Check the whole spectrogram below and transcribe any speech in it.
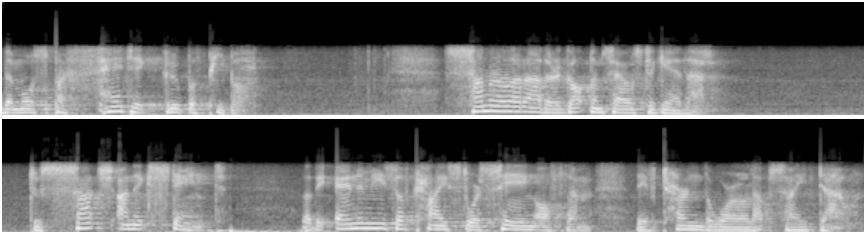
The most pathetic group of people somehow or other got themselves together to such an extent that the enemies of Christ were saying of them, they've turned the world upside down.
